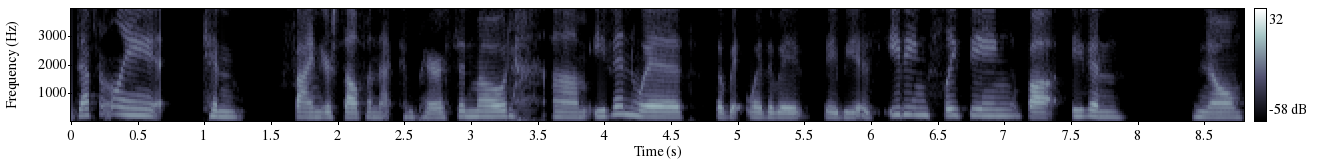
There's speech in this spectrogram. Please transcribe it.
definitely can find yourself in that comparison mode, um, even with the way the baby is eating, sleeping, but even, you know,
